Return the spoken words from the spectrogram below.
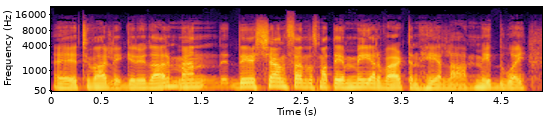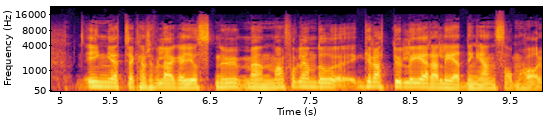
Eh, tyvärr ligger det där, men det känns ändå som att det är mer värt än hela Midway. Inget jag kanske vill äga just nu, men man får väl ändå gratulera ledningen som har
